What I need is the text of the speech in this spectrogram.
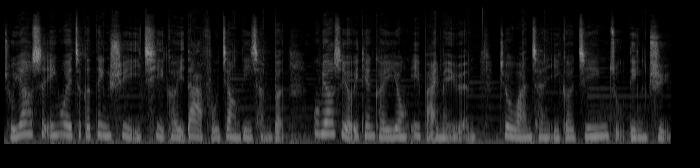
主要是因为这个定序仪器可以大幅降低成本，目标是有一天可以用一百美元就完成一个基因组定序。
